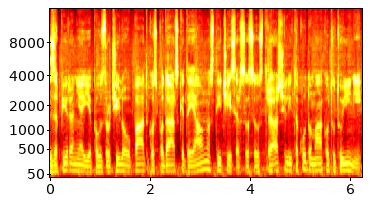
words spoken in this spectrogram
Zapiranje je povzročilo upad gospodarske dejavnosti, česar so se ustrašili tako doma kot v tujini.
